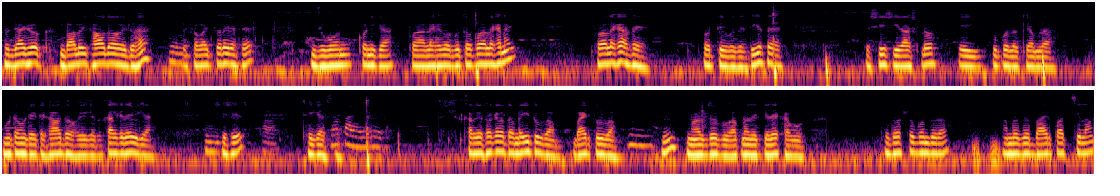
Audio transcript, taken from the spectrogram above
তো যাই হোক ভালোই খাওয়া দাওয়া হইল হ্যাঁ? তো সবাই চলে গেছে। জীবন কণিকা পড়ালেখা করব। তোর পড়ালেখা নাই? পড়ালেখা আছে? করতে হইব যে, ঠিক আছে? তো শিশির আসলো এই উপলক্ষে আমরা মোটামুটি একটা খাওয়া দাওয়া হয়ে গেল। কালকে যাবি গিয়া শিশির? হ্যাঁ। ঠিক আছে। সকালে কালকে সকালে তো আমরা ই তুলবাম বাইরে তুলবাম। হুম? মাছ ধরবো আপনাদেরকে দেখাবো। তো দর্শক বন্ধুরা আমরা যে বাইর পাচ্ছিলাম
